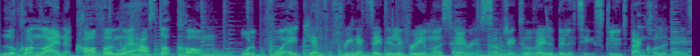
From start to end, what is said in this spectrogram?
look online at carphonewarehouse.com. Order before 8 pm for free next day delivery in most areas, subject to availability, excludes bank holidays.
